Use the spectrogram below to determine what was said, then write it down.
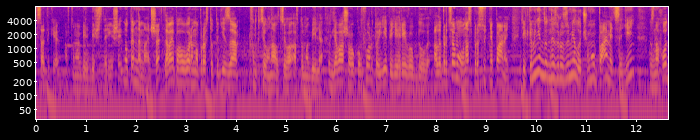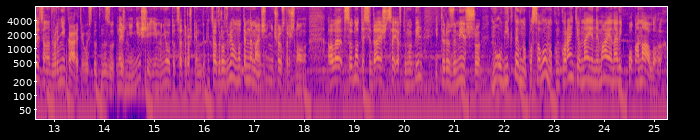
все-таки автомобіль більш старіший. Ну тим не менше, давай поговоримо просто тоді за функціонал цього автомобіля. Для вашого комфорту є підігрів обдуви, але при цьому у нас присутня пам'ять. Тільки мені не зрозуміло, чому пам'ять сидінь знаходиться на дверній карті. Ось тут внизу нижній ніші, і мені от це трошки не до кінця зрозуміло. Ну тим не менше, нічого страшного. Але все одно ти сідаєш в цей автомобіль, і ти розумієш, що ну об'єктивно по салону конкурентів в неї немає навіть по аналогах.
